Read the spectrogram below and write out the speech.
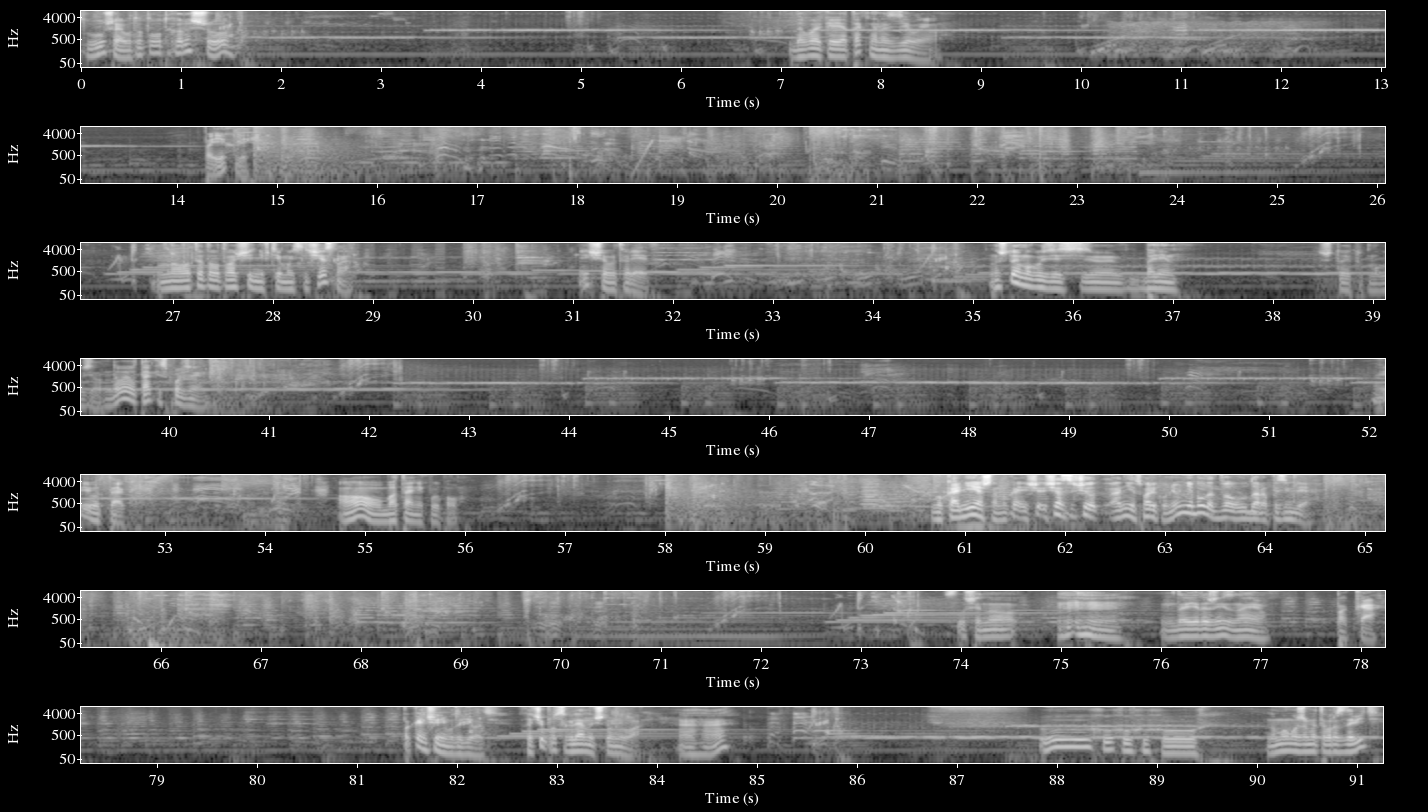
Слушай, а вот это вот хорошо. Давай-ка я так, наверное, сделаю. Поехали Но вот это вот вообще не в тему, если честно. Еще вытворяет. Ну что я могу здесь... Э, блин? Что я тут могу сделать? Ну, давай вот так используем. И вот так. О, ботаник выпал Ну, конечно, ну, конечно. Сейчас еще... А нет, смотри у него не было два удара по земле. Слушай, ну... да я даже не знаю. Пока. Пока ничего не буду делать. Хочу просто глянуть, что у него. Ага. Ух-ух-ух-ух. Но мы можем этого раздавить.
